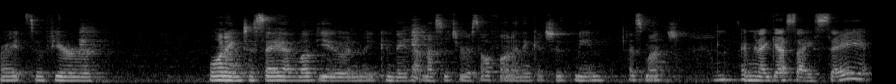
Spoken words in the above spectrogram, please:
right? So if you're wanting to say I love you and you convey that message through a cell phone, I think it should mean as much. I mean, I guess I say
